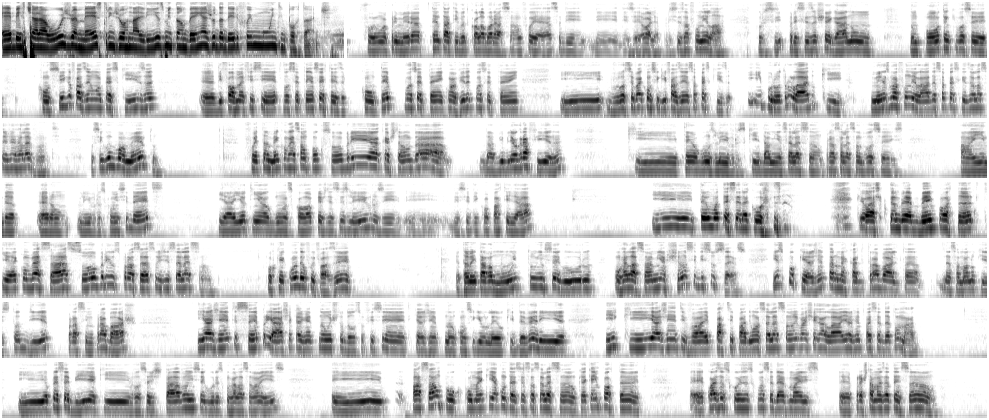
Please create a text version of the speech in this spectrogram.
Herbert Araújo é mestre em jornalismo e também a ajuda dele foi muito importante foi uma primeira tentativa de colaboração, foi essa de, de dizer, olha, precisa afunilar, precisa chegar num, num ponto em que você consiga fazer uma pesquisa é, de forma eficiente, você tenha certeza, com o tempo que você tem, com a vida que você tem, e você vai conseguir fazer essa pesquisa. E, por outro lado, que, mesmo afunilada, essa pesquisa ela seja relevante. No segundo momento, foi também conversar um pouco sobre a questão da, da bibliografia, né? Que tem alguns livros que, da minha seleção, para a seleção de vocês, ainda eram livros coincidentes. E aí eu tinha algumas cópias desses livros e, e decidi compartilhar. E tem uma terceira coisa que eu acho que também é bem importante, que é conversar sobre os processos de seleção. Porque quando eu fui fazer, eu também estava muito inseguro com relação à minha chance de sucesso. Isso porque a gente está no mercado de trabalho, está nessa maluquice todo dia, para cima e para baixo, e a gente sempre acha que a gente não estudou o suficiente, que a gente não conseguiu ler o que deveria, e que a gente vai participar de uma seleção e vai chegar lá e a gente vai ser detonado. E eu percebia que vocês estavam inseguras com relação a isso e passar um pouco como é que acontece essa seleção, o que é que é importante, é, quais as coisas que você deve mais é, prestar mais atenção.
